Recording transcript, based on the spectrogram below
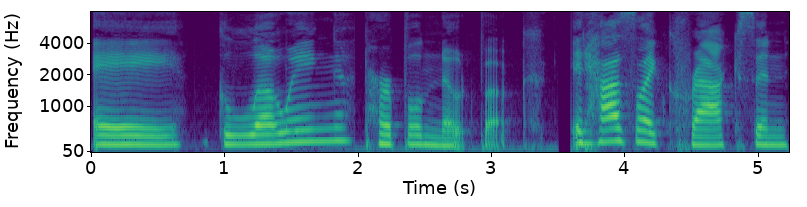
a glowing purple notebook. It has like cracks, and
